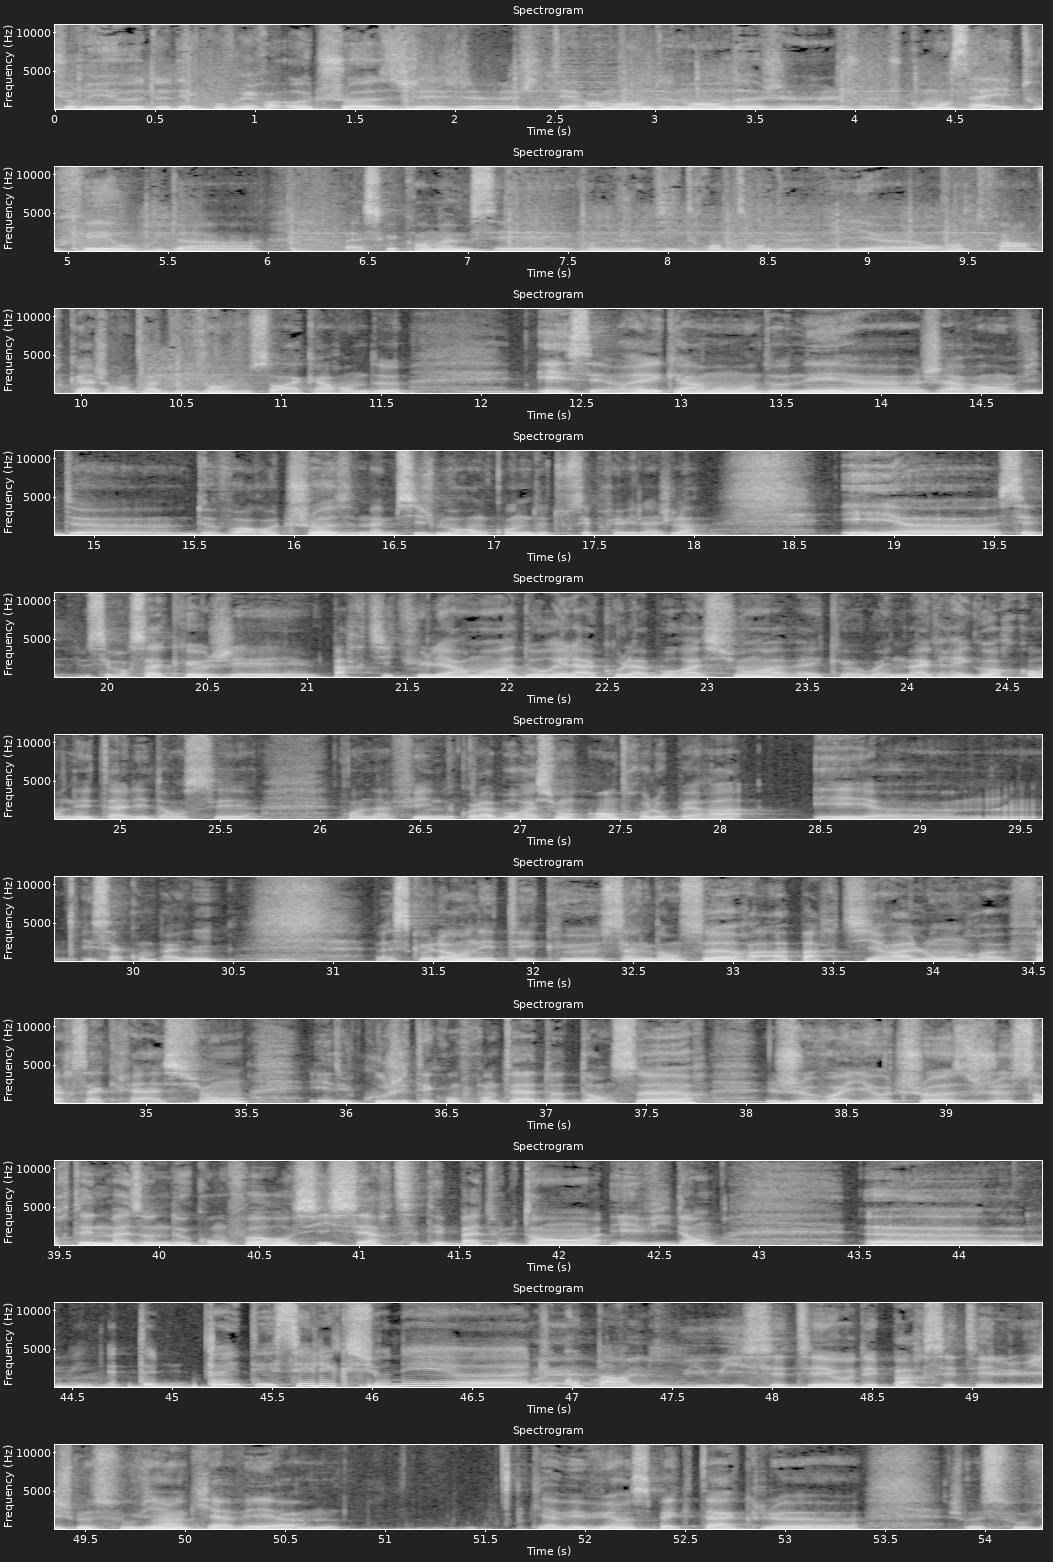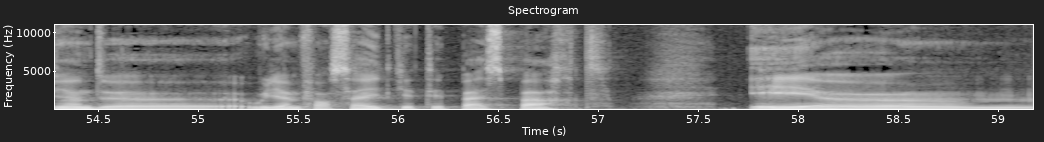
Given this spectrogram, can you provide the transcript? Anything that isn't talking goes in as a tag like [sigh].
curieux de découvrir autre chose. J'étais vraiment en demande. Je, commençais à étouffer au bout d'un. Parce que, quand même, c'est, comme je dis, 30 ans de vie. Euh, enfin, en tout cas, je rentre à 12 ans, je sors à 42. Et c'est vrai qu'à un moment donné, euh, j'avais envie de, de, voir autre chose, même si je me rends compte de tous ces privilèges-là. Et euh, c'est pour ça que j'ai particulièrement adoré la collaboration avec Wayne McGregor quand on est allé danser, qu'on a fait une collaboration entre l'opéra et, euh, et, sa compagnie. Parce que là, on n'était que cinq danseurs à partir à Londres faire sa création. Et du coup, j'étais confronté à d'autres danseurs. Je voyais autre chose. Je sortais de ma zone de confort aussi. Certes, c'était pas tout le temps évident. Euh... Tu as été sélectionné euh, du coup parmi. oui, oui, c'était au départ, c'était lui, je me souviens, qui avait. Euh, qui avait vu un spectacle, je me souviens de William Forsythe qui était Passpart, et euh,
